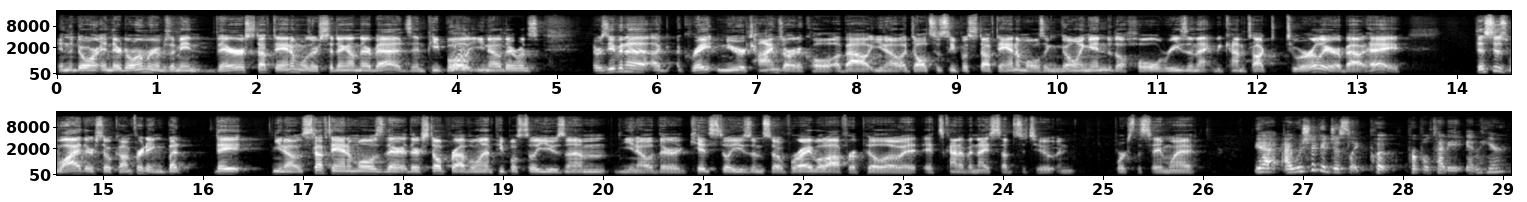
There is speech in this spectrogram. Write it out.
in the door in their dorm rooms, I mean, their stuffed animals are sitting on their beds, and people, Yeah. you know, there was there was even a, a, great New York Times article about you know adults who sleep with stuffed animals and going into the whole reason that we kind of talked to earlier about, hey, this is why they're so comforting, but they. You know, stuffed animals, they're they're still prevalent. People still use them. You know, their kids still use them. So if we're able to offer a pillow, it, it's kind of a nice substitute and works the same way. Yeah, I wish I could just like put Purple Teddy in here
